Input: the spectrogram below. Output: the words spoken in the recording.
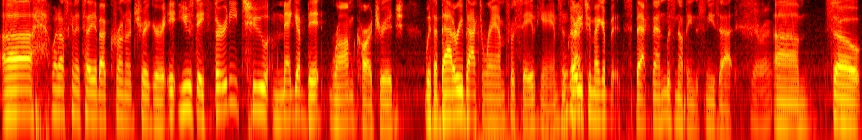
Uh, what else can I tell you about Chrono Trigger? It used a 32 megabit ROM cartridge with a battery backed RAM for saved games, and Okay. 32 megabits back then was nothing to sneeze at. Yeah, right. Um, so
